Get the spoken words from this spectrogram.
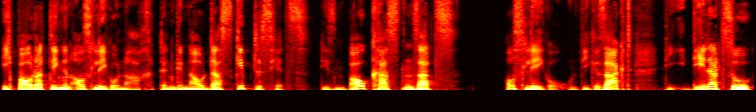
ich baue das Ding aus Lego nach. Denn genau das gibt es jetzt, diesen Baukastensatz aus Lego. Und wie gesagt, die Idee dazu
